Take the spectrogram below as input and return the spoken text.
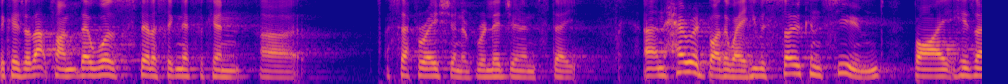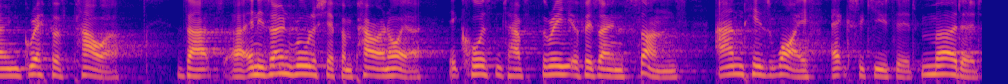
because at that time there was still a significant uh, separation of religion and state. And Herod, by the way, he was so consumed by his own grip of power that uh, in his own rulership and paranoia, it caused him to have three of his own sons and his wife executed, murdered,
